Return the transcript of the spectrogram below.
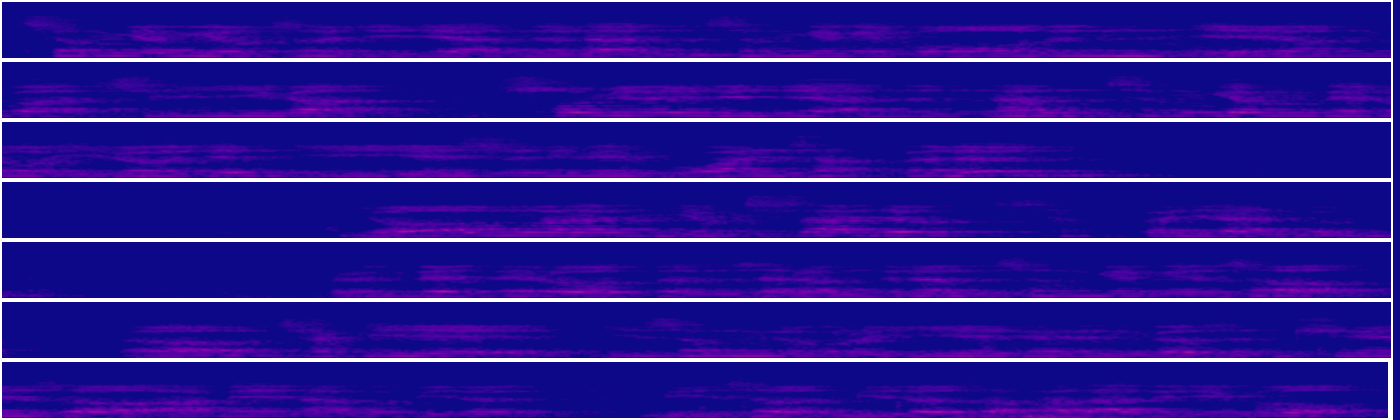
성경이 없어지지 않는 한 성경의 모든 예언과 진리가 소멸되지 않는 한 성경대로 이루어진 이 예수님의 부활 사건은 영원한 역사적 사건이라는 겁니다. 그런데 때로 어떤 사람들은 성경에서 어, 자기의 이성적으로 이해되는 것은 취해서 아멘하고 믿어, 믿어, 믿어서 받아들이고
